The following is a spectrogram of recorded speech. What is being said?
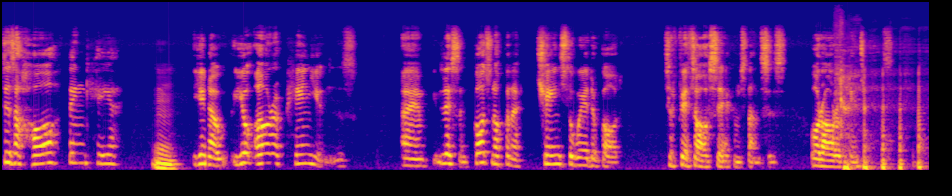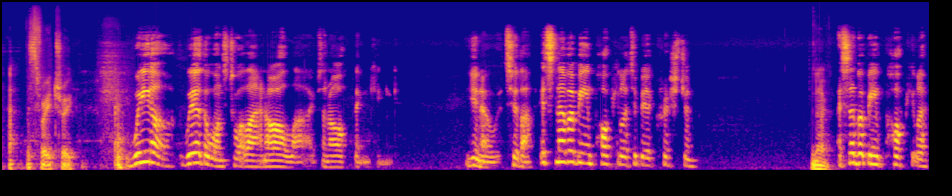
there's a heart thing here. You know, your our opinions. Um, listen, God's not going to change the Word of God to fit our circumstances or our opinions. That's very true. we are we're the ones to align our lives and our thinking you know to that it's never been popular to be a christian No, it's never been popular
